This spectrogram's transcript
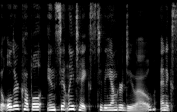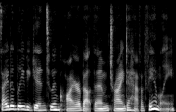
The older couple instantly takes to the younger duo and excitedly begin to inquire about them trying to have a family.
